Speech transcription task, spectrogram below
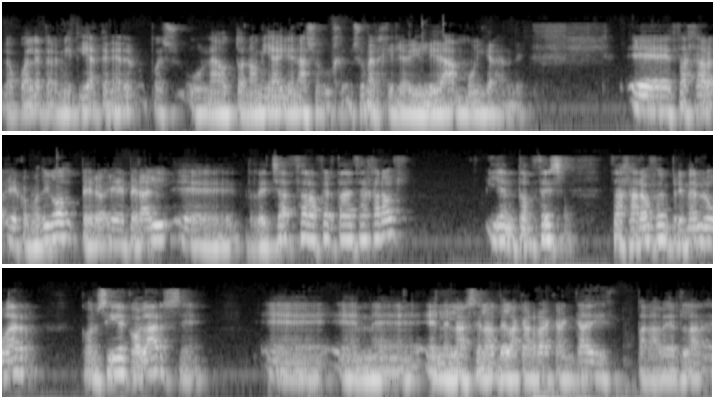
lo cual le permitía tener pues una autonomía y una sumergibilidad muy grande. Eh, eh, como digo, pero, Peral rechaza la oferta de Zaharov y entonces Zaharov, en primer lugar, consigue colarse eh, eh, en, el arsenal de la Carraca en Cádiz para ver la,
